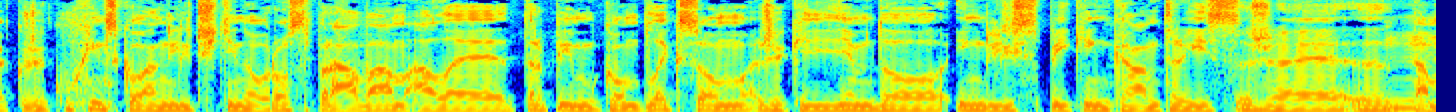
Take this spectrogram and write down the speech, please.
akože kuchynskou angličtinou rozprávam, ale trpím komplexom, že keď idem do English speaking countries, že mm. tam...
